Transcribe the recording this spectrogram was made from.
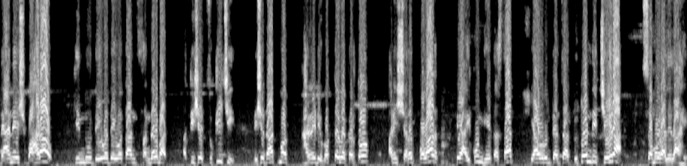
ज्ञानेश महाराव हिंदू देवदेवतांसंदर्भात अतिशय चुकीची निषेधात्मक घाणेरडी वक्तव्य करतो आणि शरद पवार ते ऐकून घेत असतात. यावरून त्यांचा दुतोंडी चेहरा समोर आलेला आहे.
